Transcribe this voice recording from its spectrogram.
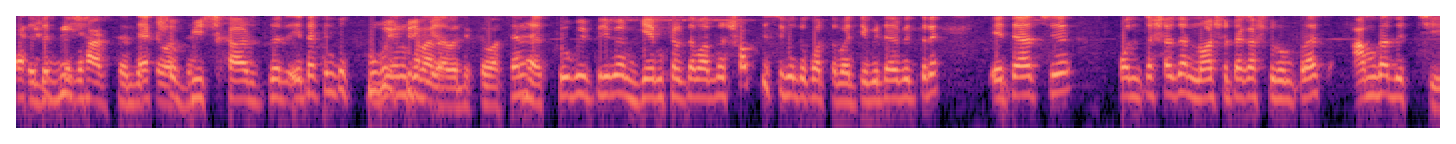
একশো বিশ হার্টস এর একশো বিশ হার্জের এটা কিন্তু খুবই প্রিমিয়াম দেখতে পাচ্ছেন। হ্যাঁ খুবই প্রিমিয়াম গেম খেলতে পারবেন সবকিছু কিন্তু করতে পারেন টিভিটার ভিতরে। এটা আছে পঞ্চাশ হাজার নয়শো টাকা শোরুম প্রাইস আমরা দিচ্ছি।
